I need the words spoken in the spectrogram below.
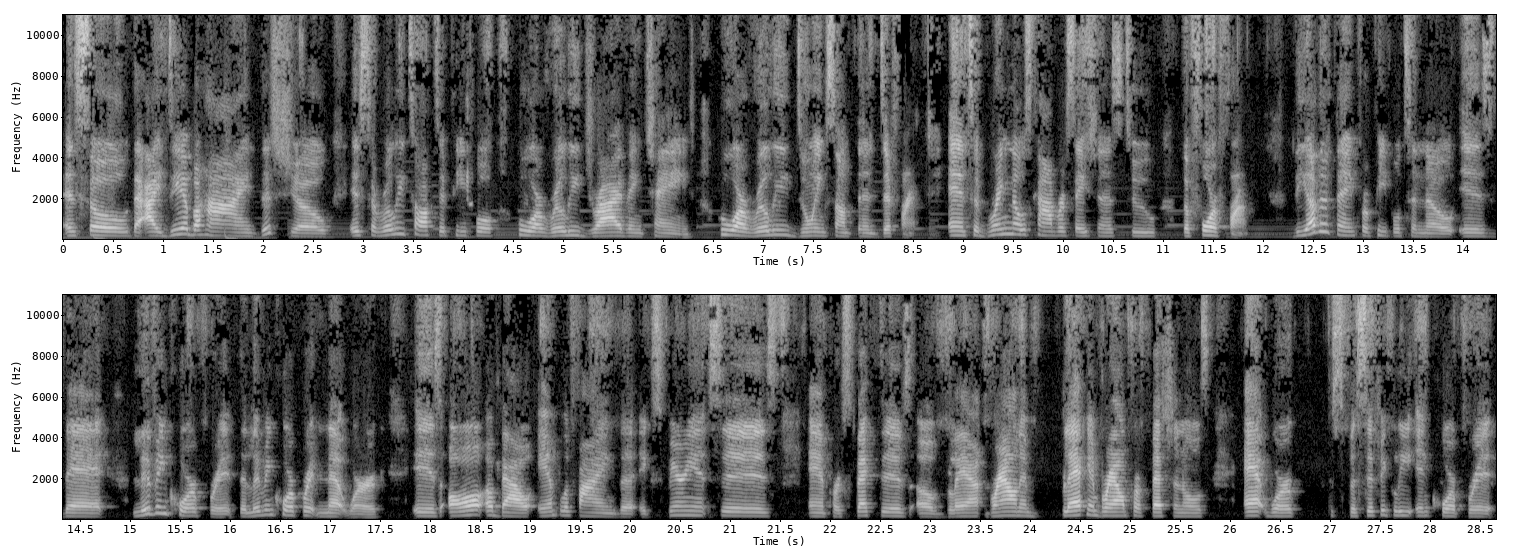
And so the idea behind this show is to really talk to people who are really driving change who are really doing something different and to bring those conversations to the forefront. The other thing for people to know is that Living Corporate, the Living Corporate Network, is all about amplifying the experiences and perspectives of black, brown and black and brown professionals at work specifically in corporate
